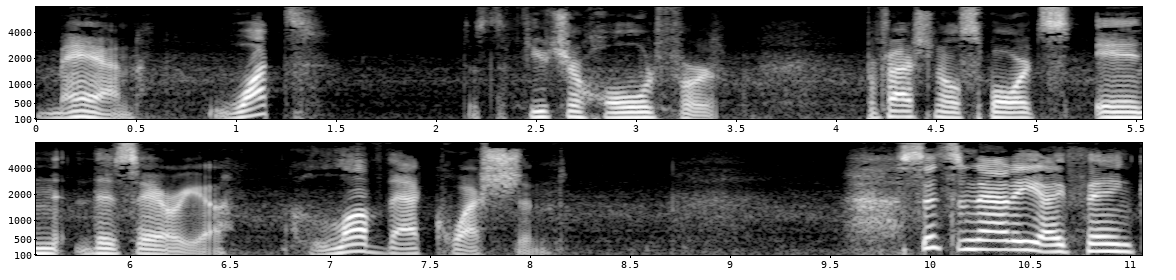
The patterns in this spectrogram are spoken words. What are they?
Man, what does the future hold for professional sports in this area? I love that question. Cincinnati, I think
